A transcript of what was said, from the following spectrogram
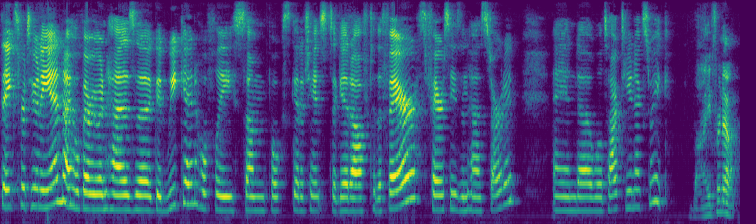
Thanks for tuning in. I hope everyone has a good weekend. Hopefully, some folks get a chance to get off to the fair. Fair season has started. And uh, we'll talk to you next week. Bye for now.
